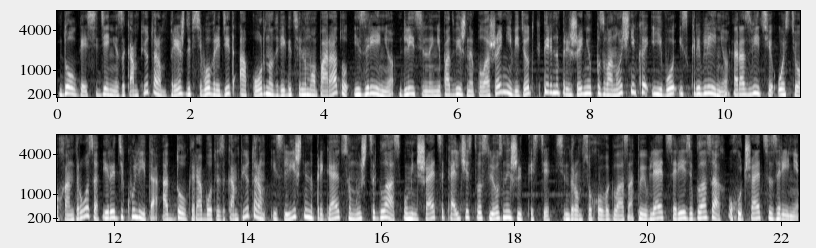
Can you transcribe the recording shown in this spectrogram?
Долгое сидение за компьютером прежде всего вредит опорно-двигательному аппарату и зрению. Длительное длительное неподвижное положение ведет к перенапряжению позвоночника и его искривлению, развитию остеохондроза и радикулита. От долгой работы за компьютером излишне напрягаются мышцы глаз, уменьшается количество слезной жидкости, синдром сухого глаза, появляется резь в глазах, ухудшается зрение,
